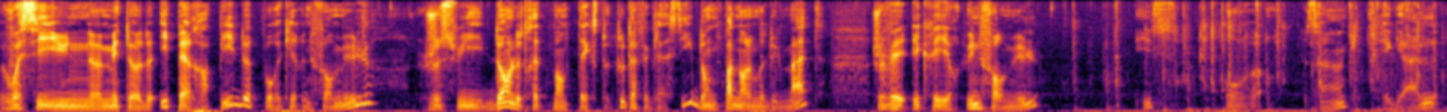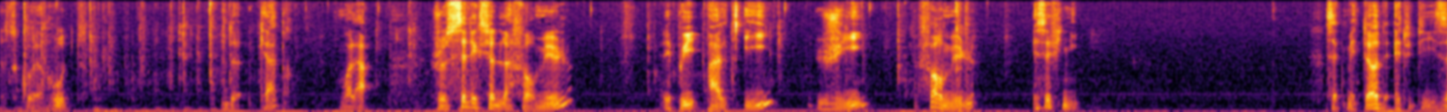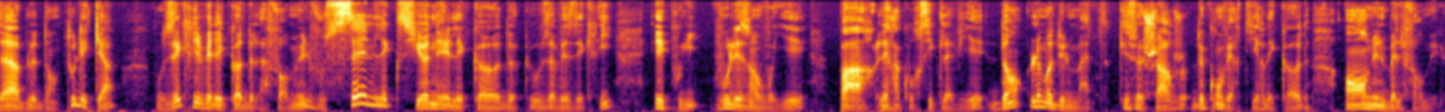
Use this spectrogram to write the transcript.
Voici une méthode hyper rapide pour écrire une formule. Je suis dans le traitement de texte tout à fait classique, donc pas dans le module maths. Je vais écrire une formule. is over 5 égale square root de 4. Voilà. Je sélectionne la formule, et puis Alt-I, J, formule, et c'est fini. Cette méthode est utilisable dans tous les cas. Vous écrivez les codes de la formule, vous sélectionnez les codes que vous avez écrits, et puis vous les envoyez par les raccourcis clavier dans le module math qui se charge de convertir les codes en une belle formule.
